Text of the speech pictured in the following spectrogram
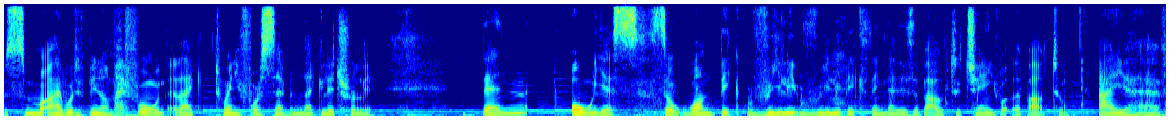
sm- I would have been on my phone like 24 7, like literally. Then, oh yes, so one big, really, really big thing that is about to change, well, about to. I have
